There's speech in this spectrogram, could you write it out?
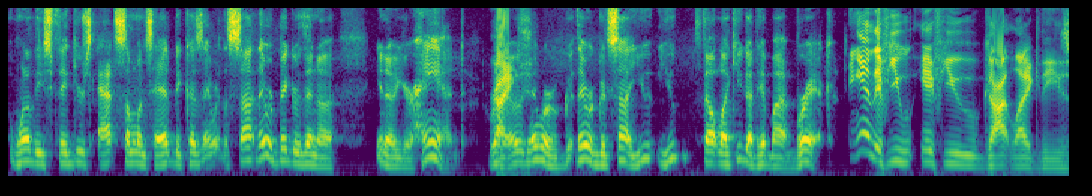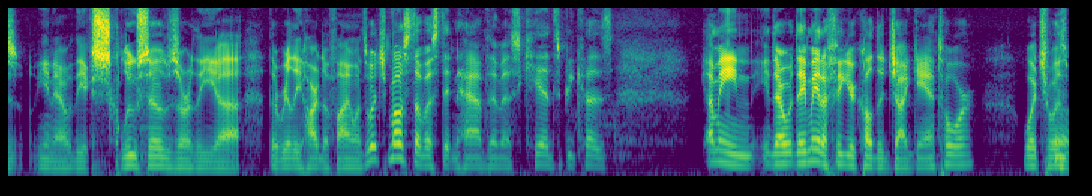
one of these figures at someone's head because they were the size, they were bigger than a, you know, your hand. you Right. know, they were good- they were good size. You you felt like you got hit by a brick. and if you if you got like these you know the exclusives or the uh the really hard to find ones which most of us didn't have them as kids because i mean there, they made a figure called the gigantor which was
